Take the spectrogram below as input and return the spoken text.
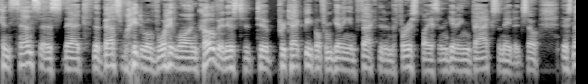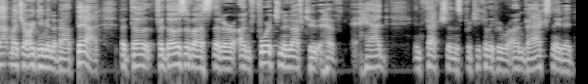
consensus that the best way to avoid long COVID is to, to protect people from getting infected in the first place and getting vaccinated. So, there's not much argument about that. But though, for those of us that are unfortunate enough to have had infections, particularly if we were unvaccinated,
